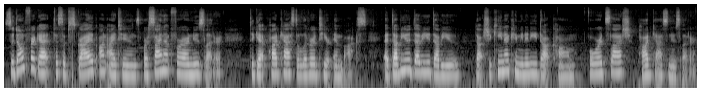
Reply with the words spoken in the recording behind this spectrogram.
so don't forget to subscribe on iTunes or sign up for our newsletter to get podcasts delivered to your inbox at www.shekinahcommunity.com forward slash podcast newsletter.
